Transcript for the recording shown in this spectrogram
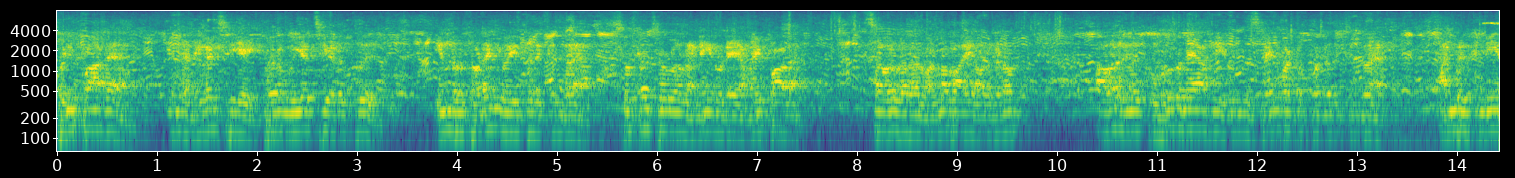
குறிப்பாக இந்த நிகழ்ச்சியை பெரும் முயற்சி எடுத்து இன்று தொடங்கி வைத்திருக்கின்ற சுற்றுச்சூழல் அணியினுடைய அமைப்பாளர் சகோதரர் வல்லபாய் அவர்களும் அவர்களுக்கு உறுதுணையாக இருந்து செயல்பட்டுக் கொண்டிருக்கின்ற அன்பிற்கினிய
